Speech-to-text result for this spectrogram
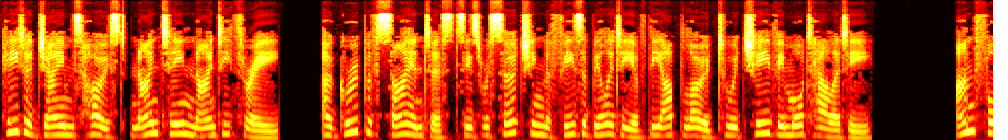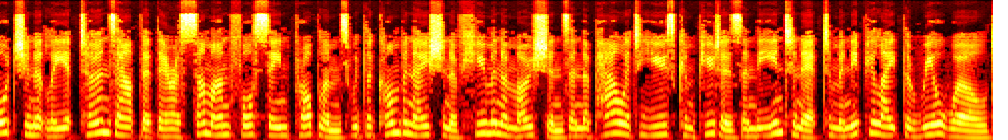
Peter James Host 1993. A group of scientists is researching the feasibility of the upload to achieve immortality. Unfortunately it turns out that there are some unforeseen problems with the combination of human emotions and the power to use computers and the Internet to manipulate the real world.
